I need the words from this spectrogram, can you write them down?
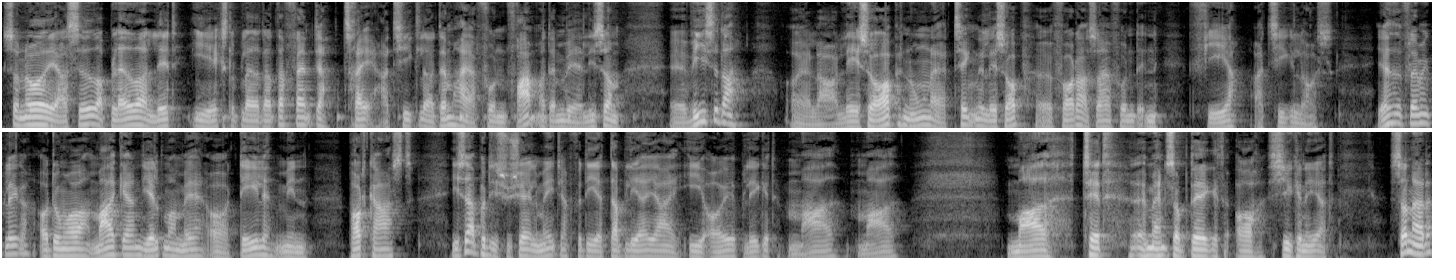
så nåede jeg at sidde og bladre lidt i Ekstrabladet, og der fandt jeg tre artikler, og dem har jeg fundet frem, og dem vil jeg ligesom øh, vise dig, eller læse op, nogle af tingene læse op øh, for dig, og så har jeg fundet en fjerde artikel også. Jeg hedder Flemming Blikker, og du må meget gerne hjælpe mig med at dele min podcast, især på de sociale medier, fordi at der bliver jeg i øjeblikket meget, meget, meget tæt øh, mandsopdækket og chikaneret. Sådan er det.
